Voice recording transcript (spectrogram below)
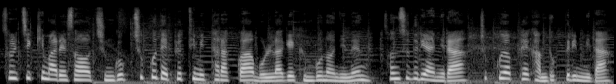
솔직히 말해서 중국 축구 대표팀 이타락과 몰락의 근본 원인은 선수들이 아니라 축구협회 감독들입니다.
